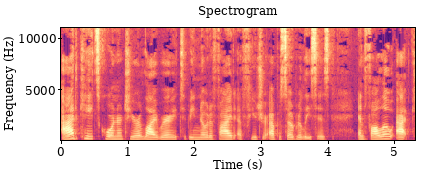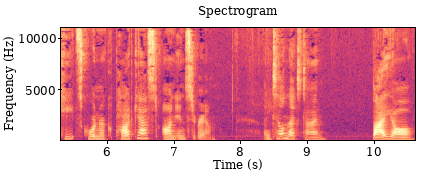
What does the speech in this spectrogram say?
Add Kate's Corner to your library to be notified of future episode releases and follow at Kate's Corner Podcast on Instagram. Until next time, bye, y'all.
